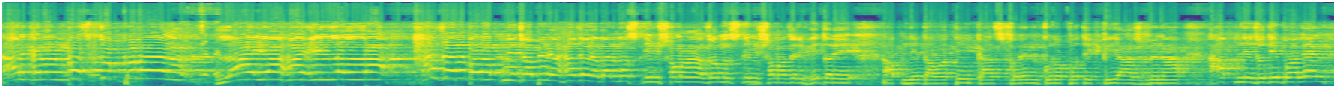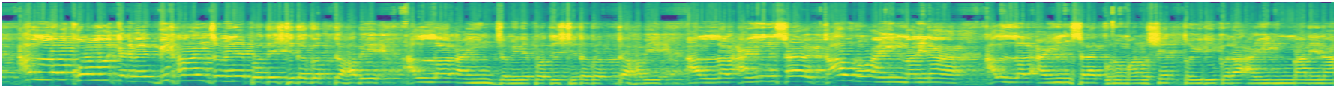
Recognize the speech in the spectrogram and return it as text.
তার কারণ বাস্তব প্রমাণ লা ইলাহা ইল্লাল্লাহ হাজার বার আপনি যাবেন হাজার বার মুসলিম সমাজ অমুসলিম সমাজের ভিতরে আপনি দাওয়াতি কাজ করেন, কোনো প্রতিক্রিয়া আসবে না। আপনি যদি বলেন, আল্লাহর কোরআনুল কারীমের বিধান জমিনে প্রতিষ্ঠিত করতে হবে, আল্লাহর আইন জমিনে প্রতিষ্ঠিত করতে হবে, আল্লাহর আইন ছাড়া কারও আইন মানে না। আল্লাহর আইন ছাড়া কোনো মানুষের তৈরি করা আইন মানে না।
